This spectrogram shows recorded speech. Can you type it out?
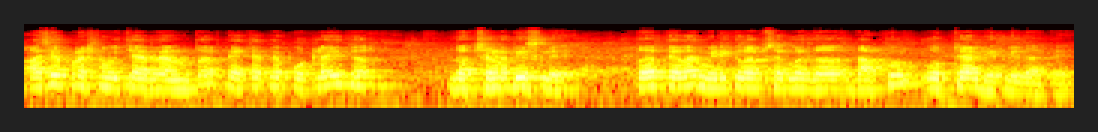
असे प्रश्न विचारल्यानंतर त्याच्यातले कुठलेही जर लक्षणं दिसले तर त्याला मेडिकल ऑफिसरला ज दाखवून उपचार घेतले जाते.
